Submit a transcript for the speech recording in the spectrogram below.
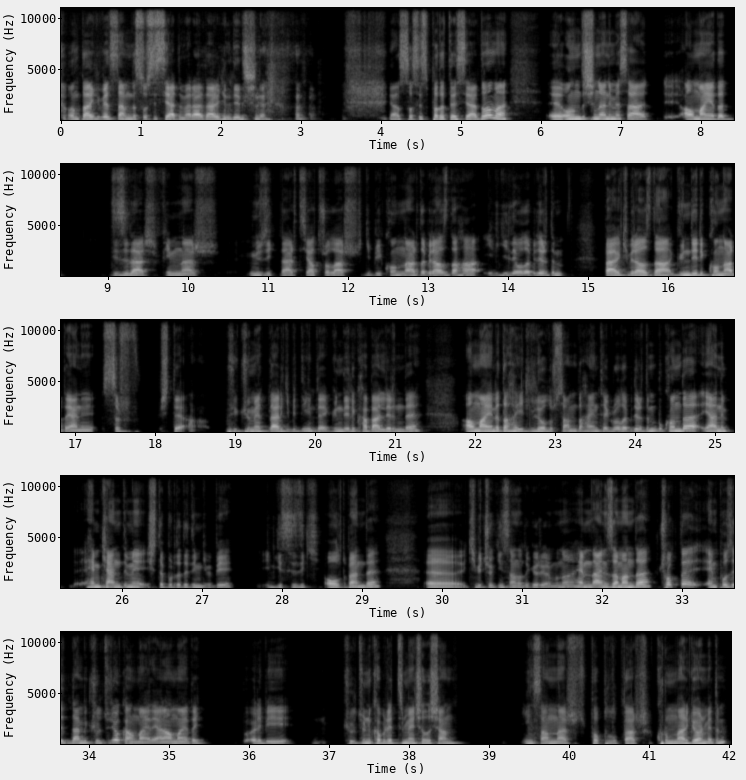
Onu takip etsem de sosis yerdim herhalde her gün diye düşünüyorum. yani sosis patates yerdim ama e, onun dışında hani mesela e, Almanya'da diziler, filmler, müzikler, tiyatrolar gibi konularda biraz daha ilgili olabilirdim. Belki biraz daha gündelik konularda yani sırf işte hükümetler gibi değil de gündelik haberlerinde Almanya'yla daha ilgili olursam daha entegre olabilirdim. Bu konuda yani hem kendimi işte burada dediğim gibi bir ilgisizlik oldu bende. Ee, ki birçok insanda da görüyorum bunu. Hem de aynı zamanda çok da empoze edilen bir kültür yok Almanya'da. Yani Almanya'da öyle bir kültürünü kabul ettirmeye çalışan insanlar, topluluklar, kurumlar görmedim.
